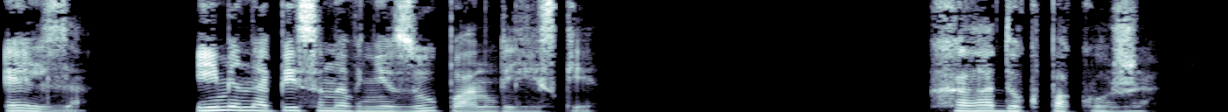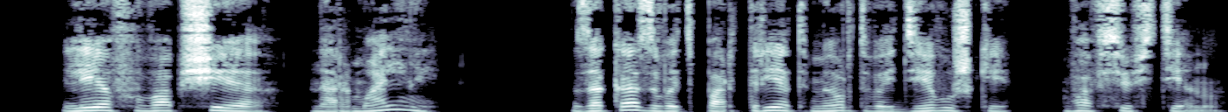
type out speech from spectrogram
Эльза. Имя написано внизу по-английски. Холодок по коже. Лев вообще нормальный? Заказывать портрет мертвой девушки во всю стену.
